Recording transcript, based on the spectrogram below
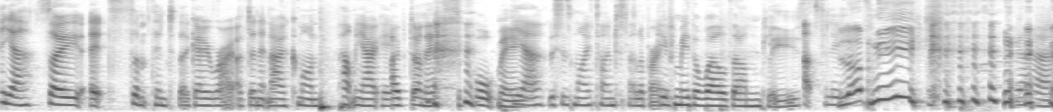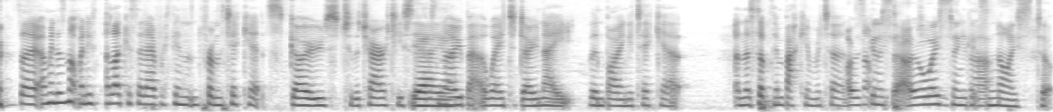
yeah. So it's something to go right. I've done it now. Come on, help me out here. I've done it. Support me. yeah, this is my time to celebrate. Give me the well done, please. Absolutely. Love me. Yeah. So I mean, there's not many. Like I said, everything from the tickets goes to the charity. So Yeah, there's yeah. no better way to donate than buying a ticket, and there's something back in return. I was going to say, I always think it's nice to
